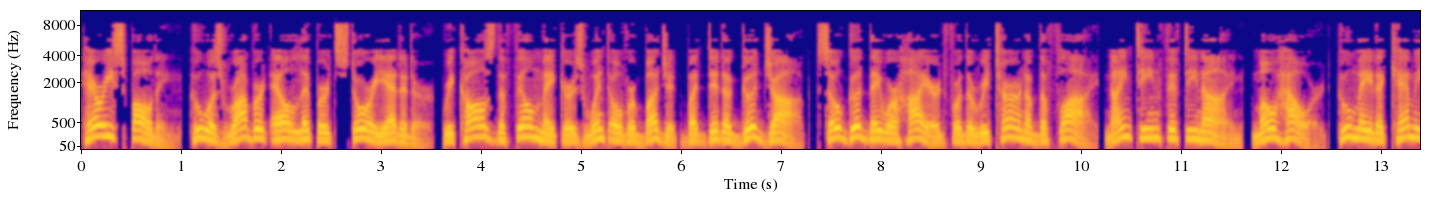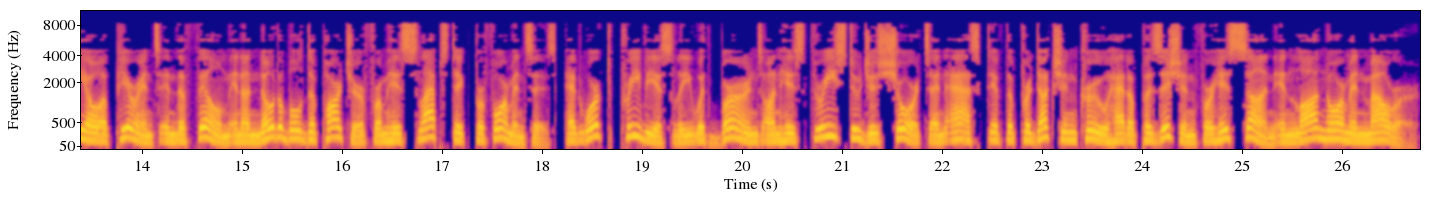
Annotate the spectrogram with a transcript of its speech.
Harry Spalding, who was Robert L. Lippert's story editor, recalls the filmmakers went over budget but did a good job, so good they were hired for The Return of the Fly 1959. Moe Howard, who made a cameo appearance in the film in a notable departure from his slapstick performances, had worked previously with Bernds on his Three Stooges shorts and asked if the production crew had a position for his son-in-law Norman Maurer.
